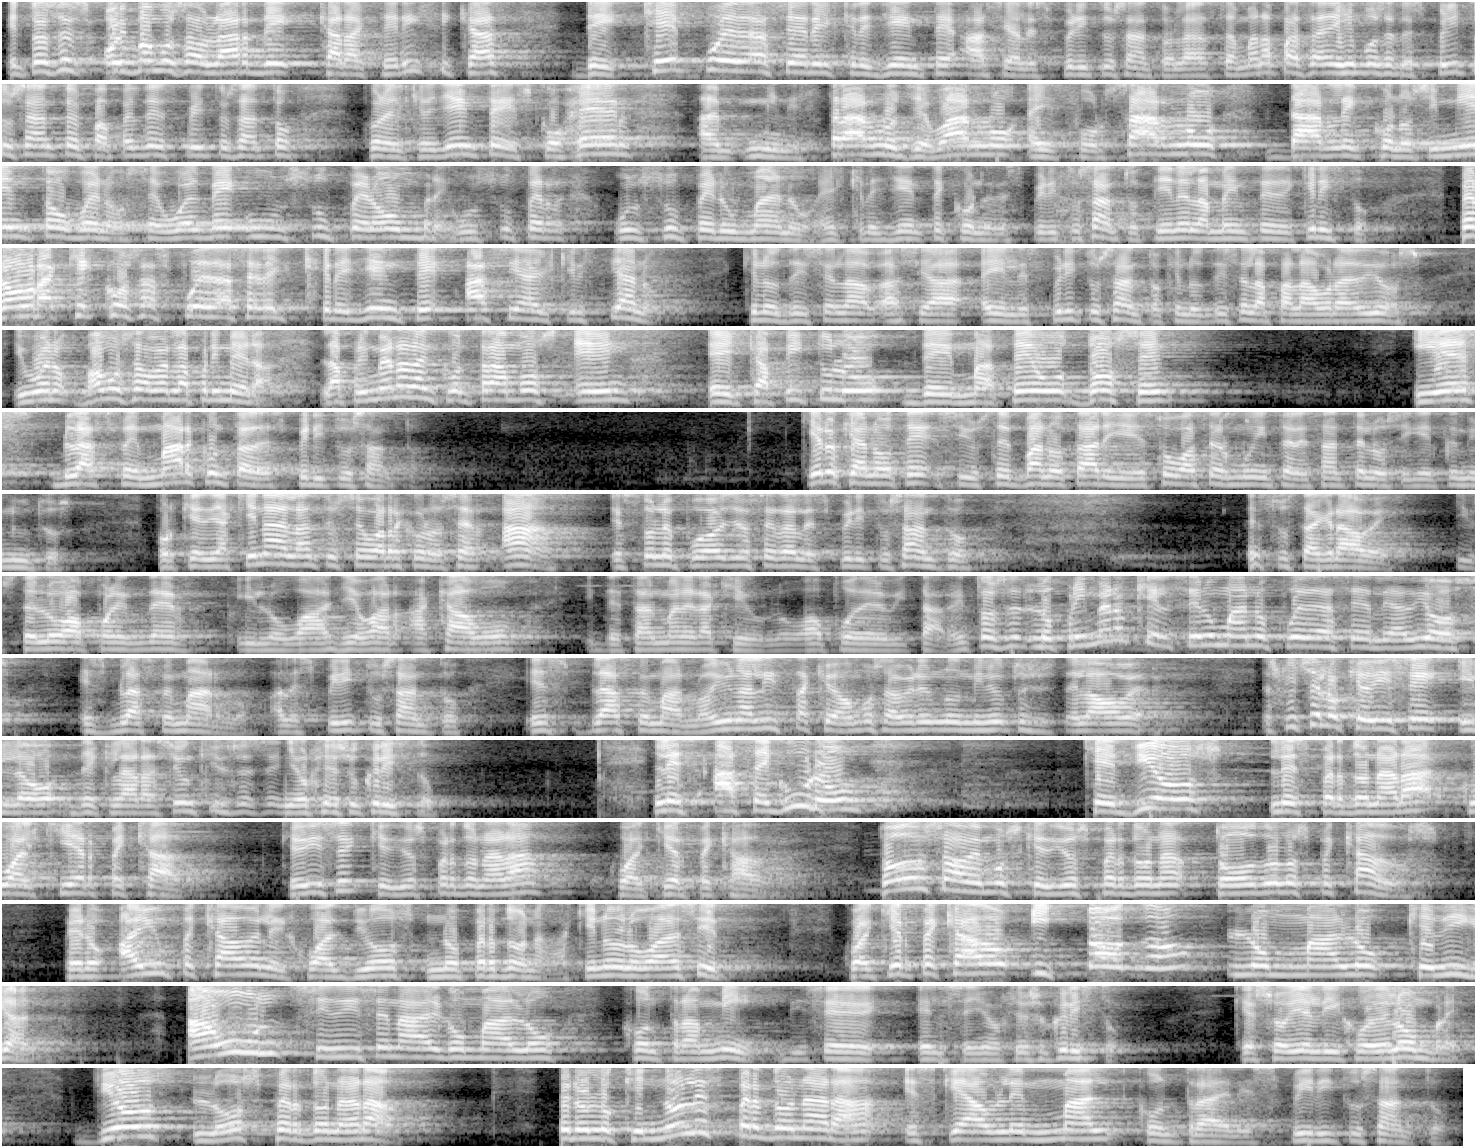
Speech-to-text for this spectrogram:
Entonces, hoy vamos a hablar de características de qué puede hacer el creyente hacia el Espíritu Santo. La semana pasada dijimos el Espíritu Santo, el papel del Espíritu Santo con el creyente, escoger, administrarlo, llevarlo, esforzarlo, darle conocimiento. Bueno, se vuelve un superhombre, un super, un superhumano, el creyente con el Espíritu Santo. Tiene la mente de Cristo. Pero ahora, ¿qué cosas puede hacer el creyente hacia el cristiano? Que nos dice la, hacia el Espíritu Santo, que nos dice la palabra de Dios. Y bueno, vamos a ver la primera. La primera la encontramos en el capítulo de Mateo 12 y es blasfemar contra el Espíritu Santo. Quiero que anote, si usted va a anotar, y esto va a ser muy interesante en los siguientes minutos, porque de aquí en adelante usted va a reconocer, ah, esto le puedo yo hacer al Espíritu Santo, esto está grave, y usted lo va a aprender y lo va a llevar a cabo de tal manera que lo va a poder evitar. Entonces, lo primero que el ser humano puede hacerle a Dios es blasfemarlo, al Espíritu Santo, es blasfemarlo. Hay una lista que vamos a ver en unos minutos y usted la va a ver. Escuche lo que dice y la declaración que hizo el Señor Jesucristo. Les aseguro que Dios les perdonará cualquier pecado. ¿Qué dice? Que Dios perdonará cualquier pecado. Todos sabemos que Dios perdona todos los pecados, pero hay un pecado en el cual Dios no perdona. Aquí no lo va a decir. Cualquier pecado y todo lo malo que digan. Aún si dicen algo malo contra mí, dice el Señor Jesucristo, que soy el Hijo del Hombre, Dios los perdonará. Pero lo que no les perdonará es que hablen mal contra el Espíritu Santo.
